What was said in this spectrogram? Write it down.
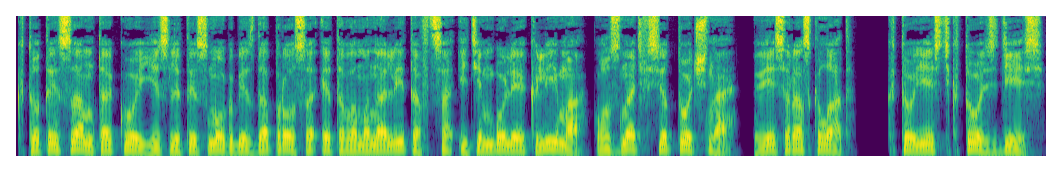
Кто ты сам такой, если ты смог без допроса этого монолитовца и тем более Клима узнать все точно, весь расклад, кто есть кто здесь?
